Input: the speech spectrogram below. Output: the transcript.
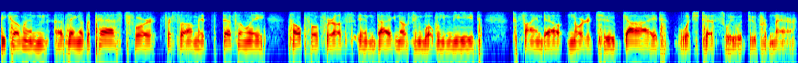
becoming a thing of the past for for some, it's definitely helpful for us in diagnosing what we need to find out in order to guide which tests we would do from there.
